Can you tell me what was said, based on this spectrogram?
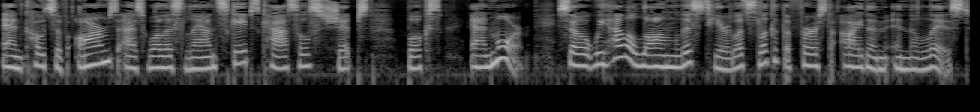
and coats of arms, as well as landscapes, castles, ships, books, and more. So we have a long list here. Let's look at the first item in the list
